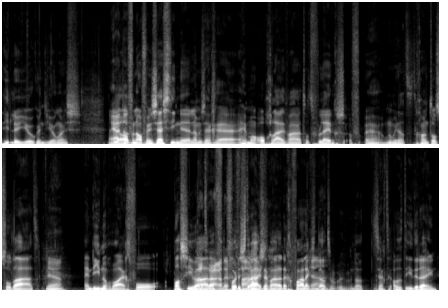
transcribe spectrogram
Hitlerjugend jongens. Die ja, al dat- vanaf hun zestiende, laten we zeggen, helemaal opgeleid waren tot volledig, hoe noem je dat? Gewoon tot soldaat. Ja. En die nog wel echt vol passie waren, waren de voor de strijd. Dat waren de gevaarlijkste. Ja. Dat, dat zegt altijd iedereen.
